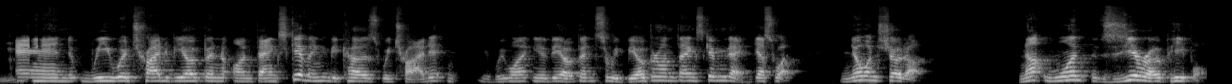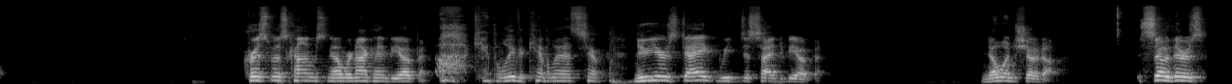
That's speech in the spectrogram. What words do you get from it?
Mm-hmm. And we would try to be open on Thanksgiving because we tried it. We want you to be open. So we'd be open on Thanksgiving Day. Guess what? No one showed up. Not one, zero people. Christmas comes. No, we're not going to be open. Oh, I can't believe it. Can't believe that's terrible. New Year's Day, we decided to be open. No one showed up. So there's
